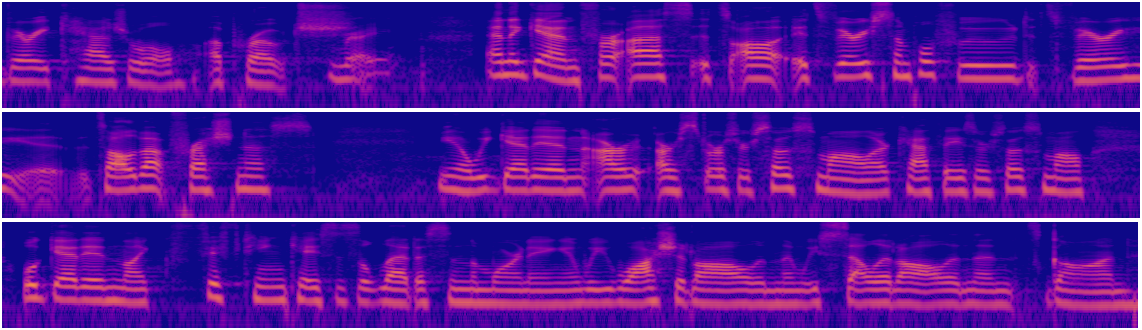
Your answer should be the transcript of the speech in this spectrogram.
very casual approach. Right. And again, for us, it's all it's very simple food. It's very it's all about freshness. You know, we get in our our stores are so small, our cafes are so small. We'll get in like 15 cases of lettuce in the morning, and we wash it all, and then we sell it all, and then it's gone.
